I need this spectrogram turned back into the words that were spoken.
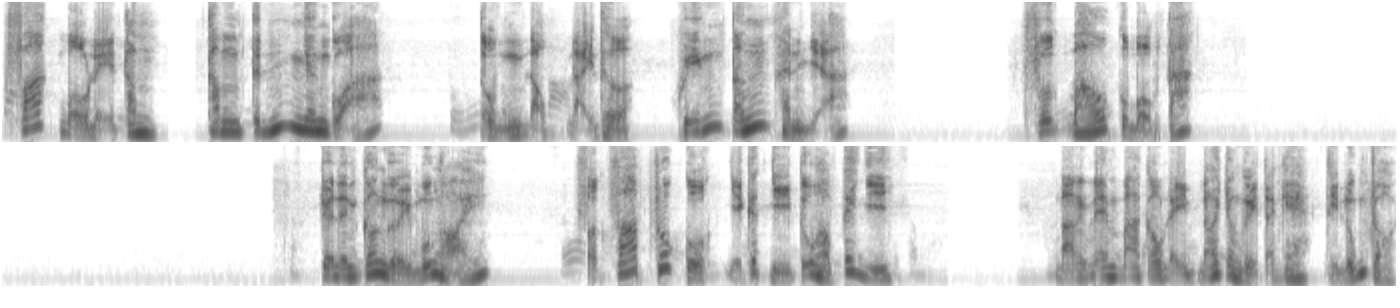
phát bồ đề tâm, thâm tính nhân quả, tụng đọc đại thừa, khuyến tấn hành giả phước báo của bồ tát. Cho nên có người muốn hỏi, phật pháp rốt cuộc vậy các vị tu học cái gì? Bạn đem ba câu này nói cho người ta nghe thì đúng rồi.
